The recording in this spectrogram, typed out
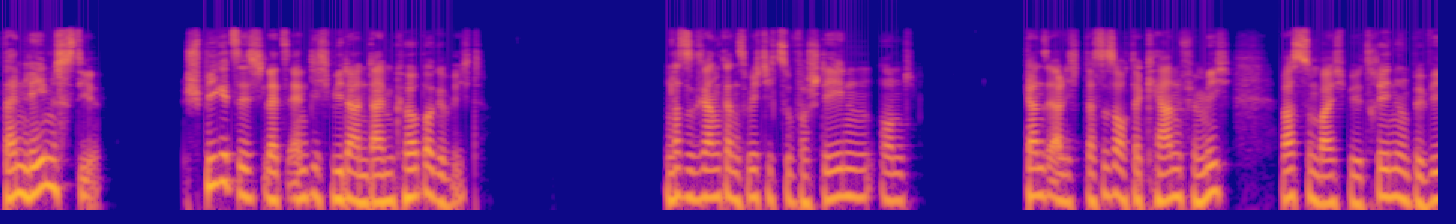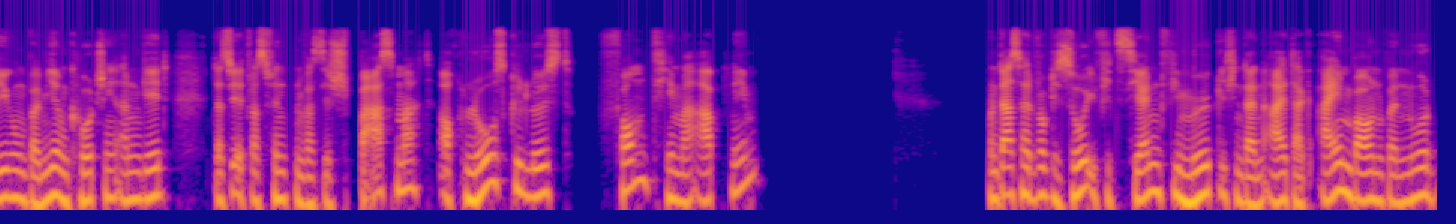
dein Lebensstil spiegelt sich letztendlich wieder an deinem Körpergewicht. Und das ist ganz, ganz wichtig zu verstehen und ganz ehrlich, das ist auch der Kern für mich, was zum Beispiel Training und Bewegung bei mir im Coaching angeht, dass wir etwas finden, was dir Spaß macht, auch losgelöst vom Thema Abnehmen und das halt wirklich so effizient wie möglich in deinen Alltag einbauen, weil nur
